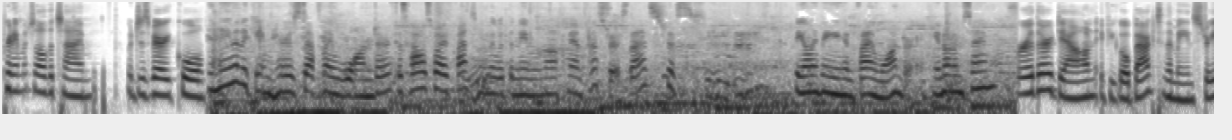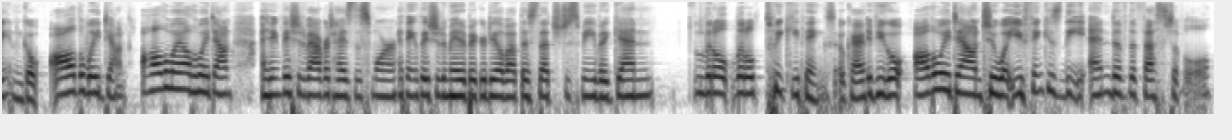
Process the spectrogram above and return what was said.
pretty much all the time which is very cool. The name of the game here is definitely Wander, because how else would I find something with the name of Mothman Festivus? That's just the only thing you can find wandering. You know what I'm saying? Further down, if you go back to the main street and go all the way down, all the way, all the way down, I think they should have advertised this more. I think they should have made a bigger deal about this. That's just me. But again, little little tweaky things okay if you go all the way down to what you think is the end of the festival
